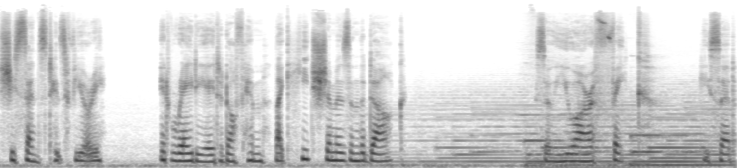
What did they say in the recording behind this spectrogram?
she sensed his fury. It radiated off him like heat shimmers in the dark. So you are a fake, he said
